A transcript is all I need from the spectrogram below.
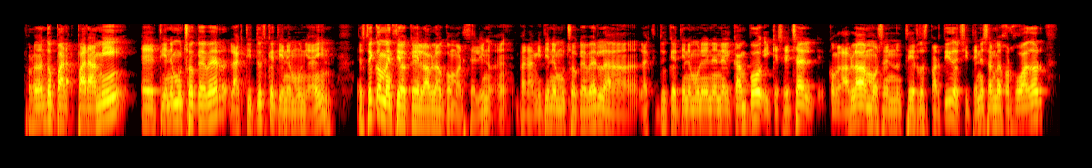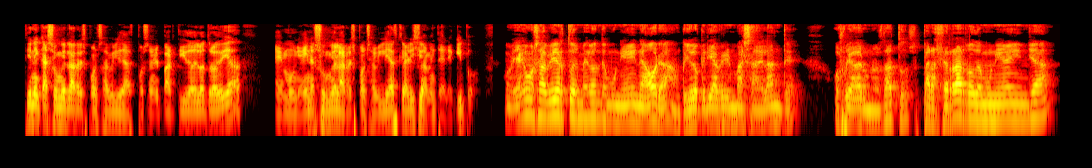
Por lo tanto, para, para mí eh, tiene mucho que ver la actitud que tiene Muniain. Estoy convencido que lo ha hablado con Marcelino. ¿eh? Para mí tiene mucho que ver la, actitud que tiene Muniain en el campo y que se echa, el, como hablábamos en ciertos partidos, si tienes al mejor jugador, tiene que asumir la responsabilidad. Pues en el partido del otro día, eh, asumió la responsabilidad clarísimamente del equipo. Bueno, ya que hemos abierto el melón de Muniain ahora, aunque yo lo quería abrir más adelante, os voy a dar unos datos para cerrar lo de Muniain ya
